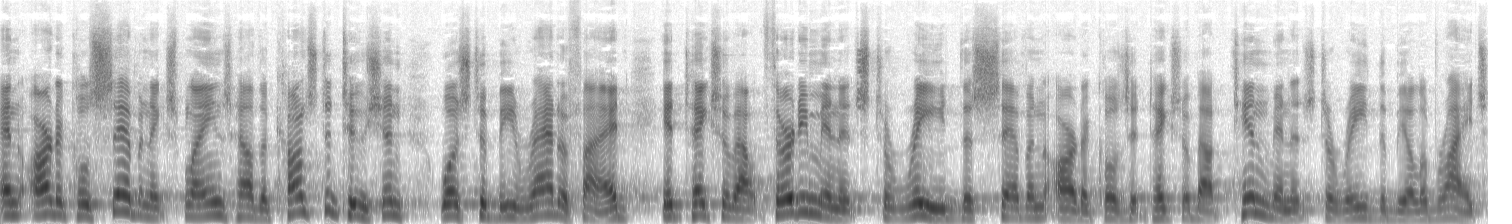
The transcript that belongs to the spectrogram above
And Article 7 explains how the Constitution was to be ratified. It takes about 30 minutes to read the seven articles, it takes about 10 minutes to read the Bill of Rights.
